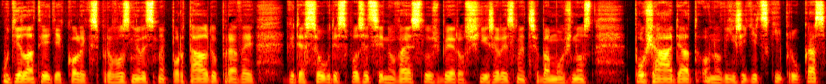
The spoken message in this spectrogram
udělat je několik. Zprovoznili jsme portál dopravy, kde jsou k dispozici nové služby, rozšířili jsme třeba možnost požádat o nový řidičský průkaz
